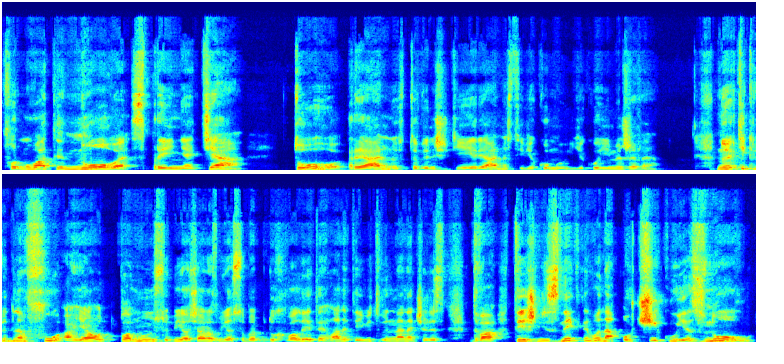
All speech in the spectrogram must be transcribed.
формувати нове сприйняття того реальності, то тієї реальності, в якому якої ми живемо. Ну, як тільки людина фу, а я от планую собі, я зараз я себе буду хвалити, гладити, і від він мене через два тижні зникне. Вона очікує знову,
